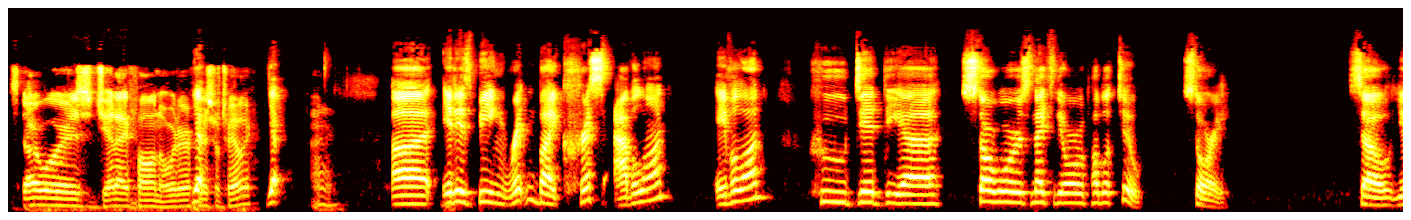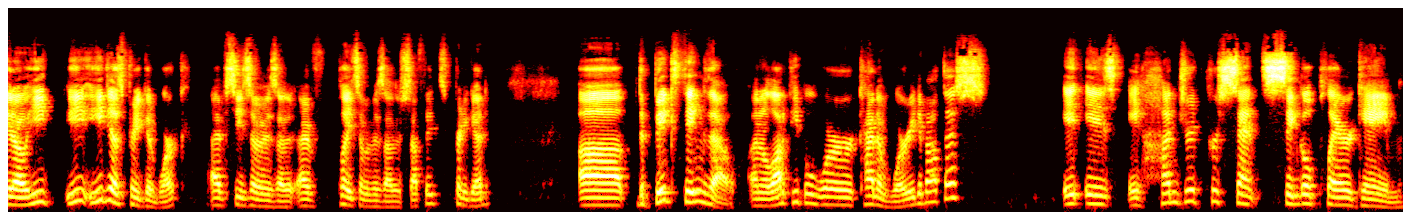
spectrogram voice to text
Star Wars Jedi Fallen Order Yep. official trailer. Yep. All right. uh, it is being written by Chris Avellone, Avellone, who did the uh, Star Wars Knights of the Old Republic 2 story. So you know he, he he does pretty good work. I've seen some of his other. I've played some of his other stuff. It's pretty good. Uh, the big thing though, and a lot of people were kind of worried about this. It is a hundred percent single player game,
